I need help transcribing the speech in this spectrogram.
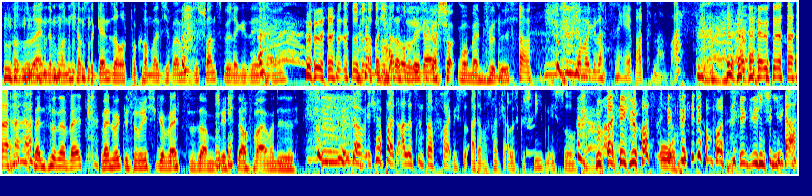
Das war so random, Mann. Ich habe so Gänsehaut bekommen, als ich auf einmal diese Schwanzbilder gesehen habe. Aber ich War fand das auch so ein richtiger geil. Schockmoment für dich. Ich habe mal gedacht, so, hey, warte mal, was? wenn so eine Welt, wenn wirklich so eine richtige Welt zusammenbricht, auf einmal diese. Ich habe halt alles hinterfragt. Ich so, Alter, was habe ich alles geschrieben? Ich so, Weil du hast Oh. dir Bilder von dir geschickt. ja,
